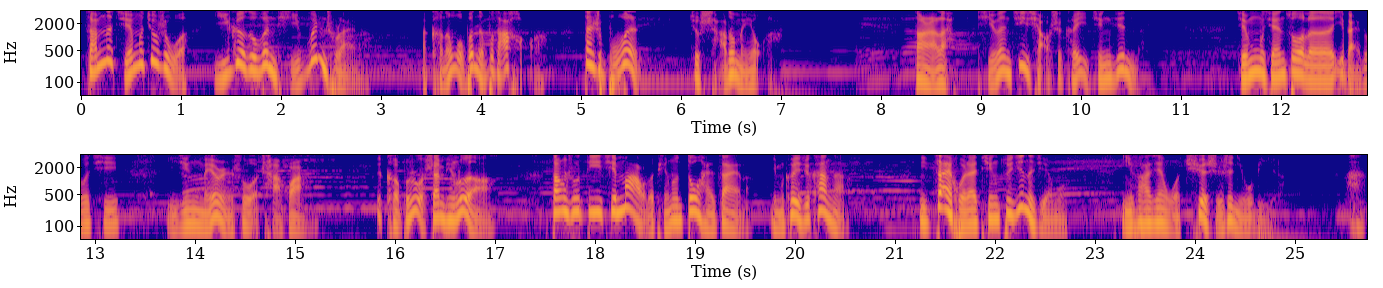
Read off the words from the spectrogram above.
咱们的节目就是我一个个问题问出来的啊。可能我问的不咋好啊，但是不问就啥都没有了。当然了，提问技巧是可以精进的。节目目前做了一百多期，已经没有人说我插话了。可不是我删评论啊，当初第一期骂我的评论都还在呢，你们可以去看看。你再回来听最近的节目，你发现我确实是牛逼了。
